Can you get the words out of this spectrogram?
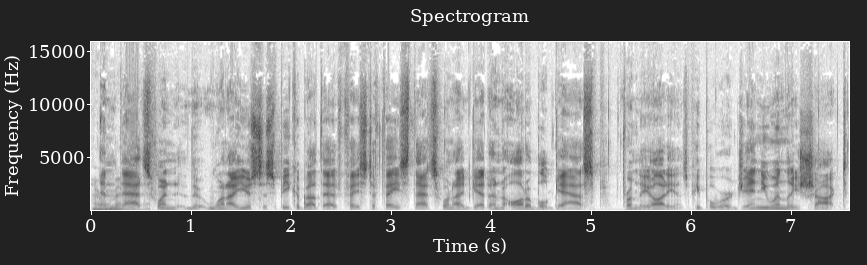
I and remember that's that. when when I used to speak about that face to face, that's when I'd get an audible gasp from the audience. People were genuinely shocked.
